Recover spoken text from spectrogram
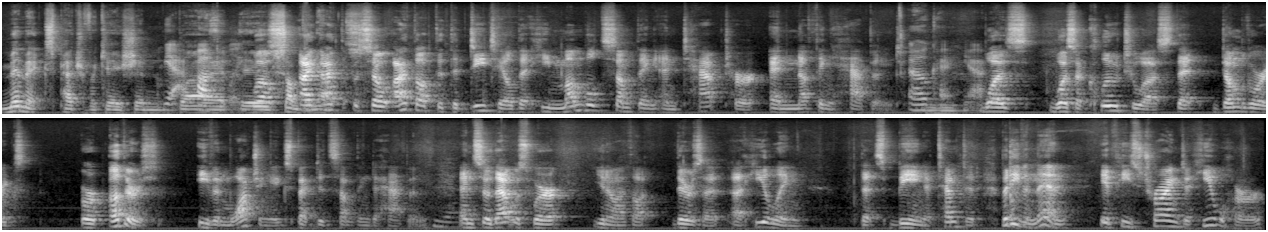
mimics petrification, Yeah, but possibly. is well, something I, I, else. so I thought that the detail that he mumbled something and tapped her and nothing happened Okay, mm. yeah. was was a clue to us that Dumbledore ex- or others even watching expected something to happen. And so that was where, you know, I thought there's a, a healing that's being attempted. But even then, if he's trying to heal her,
